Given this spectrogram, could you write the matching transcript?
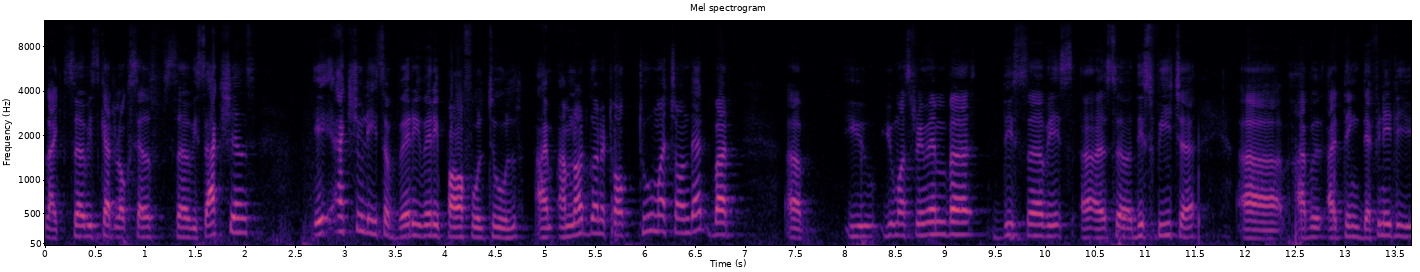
like service catalog self-service actions. It actually is a very, very powerful tool. I'm, I'm not going to talk too much on that, but you, you must remember this service, so this feature. I, will, I think definitely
